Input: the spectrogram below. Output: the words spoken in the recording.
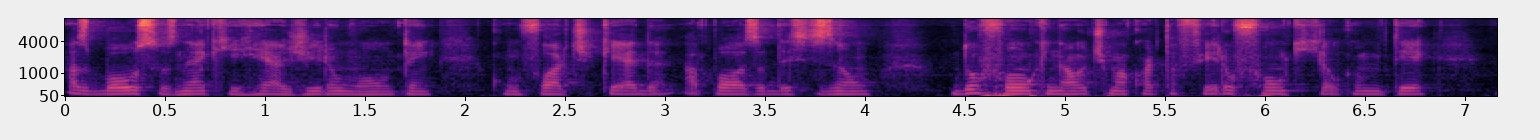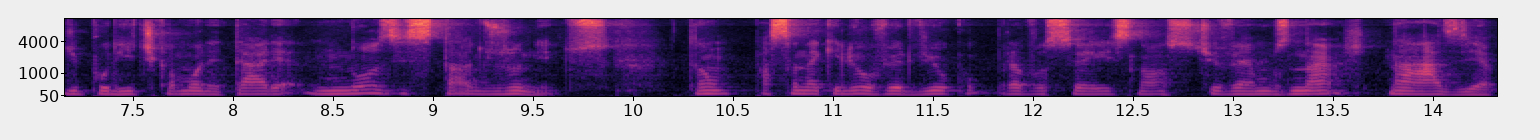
As bolsas né, que reagiram ontem com forte queda após a decisão do FONC na última quarta-feira, o FONC, que é o Comitê de Política Monetária nos Estados Unidos. Então, passando aquele overview para vocês, nós tivemos na, na Ásia,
